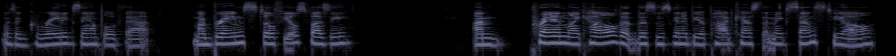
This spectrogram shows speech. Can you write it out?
was a great example of that. My brain still feels fuzzy. I'm praying like hell that this is going to be a podcast that makes sense to y'all.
